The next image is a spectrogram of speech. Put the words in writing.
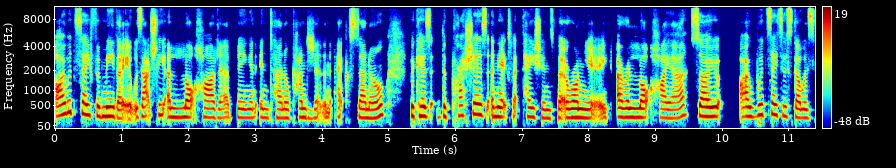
I would say for me though it was actually a lot harder being an internal candidate than external because the pressures and the expectations that are on you are a lot higher. So I would say to is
